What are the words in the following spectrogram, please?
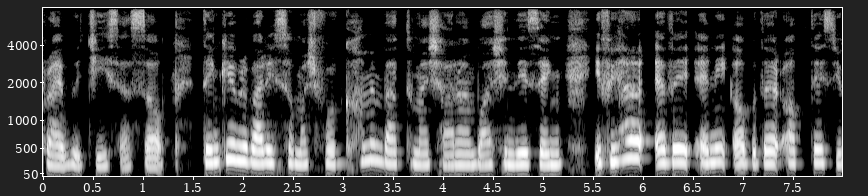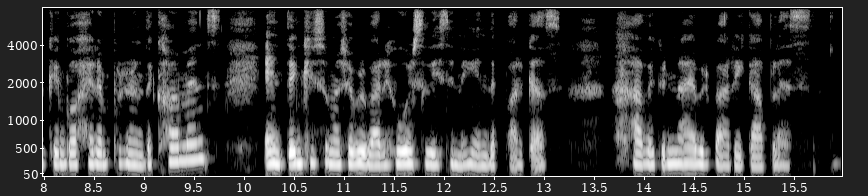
right with Jesus? So thank you everybody so much for coming back to my channel and watching this. And if you have ever any other updates, you can go ahead and put it in the comments. And thank you so much everybody who is listening in the podcast. Have a good night, everybody. God bless.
